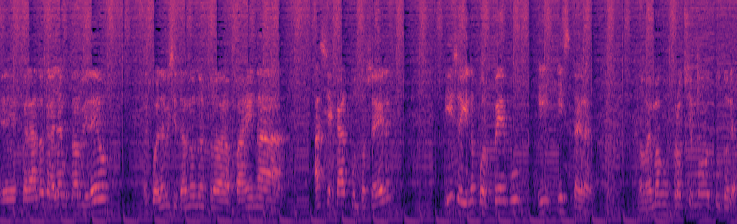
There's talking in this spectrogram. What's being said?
Eh, esperando que les haya gustado el video, recuerden visitarnos nuestra página asiacar.cl y seguirnos por Facebook y Instagram. Nos vemos en un próximo tutorial.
